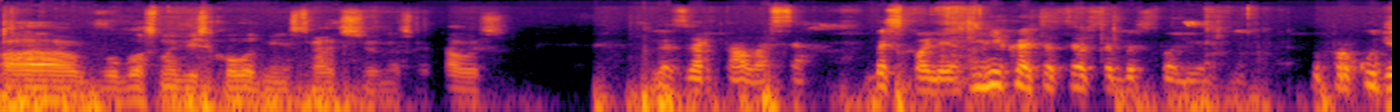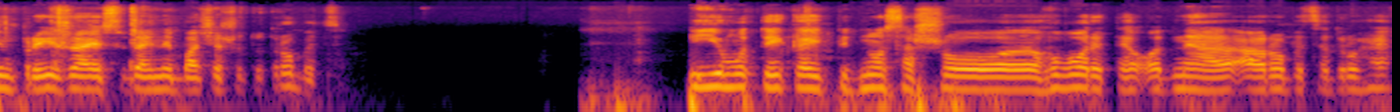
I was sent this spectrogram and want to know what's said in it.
А в обласну військову адміністрацію не звертались? Не зверталася. Безполезно. Мені кажеться, це все безполезно. Ну, Прокудін приїжджає сюди і не бачить, що тут робиться. І йому тикають під носа, що говорите одне, а робиться друге.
